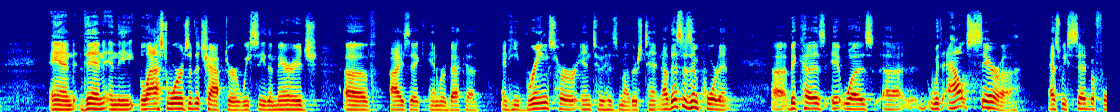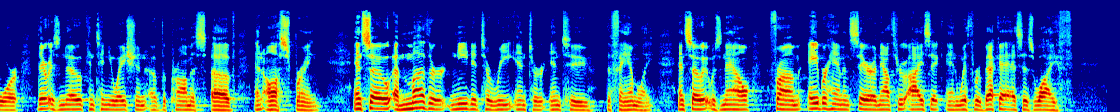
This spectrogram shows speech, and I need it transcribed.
And then in the last words of the chapter, we see the marriage of Isaac and Rebekah, and he brings her into his mother's tent. Now, this is important uh, because it was uh, without Sarah, as we said before, there is no continuation of the promise of an offspring. And so a mother needed to re-enter into the family. And so it was now from Abraham and Sarah, now through Isaac and with Rebekah as his wife,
